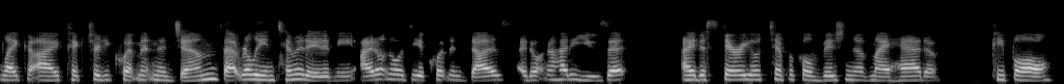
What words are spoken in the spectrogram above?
like I pictured equipment in a gym. That really intimidated me. I don't know what the equipment does, I don't know how to use it. I had a stereotypical vision of my head of people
